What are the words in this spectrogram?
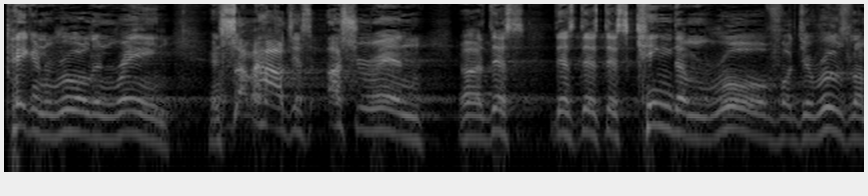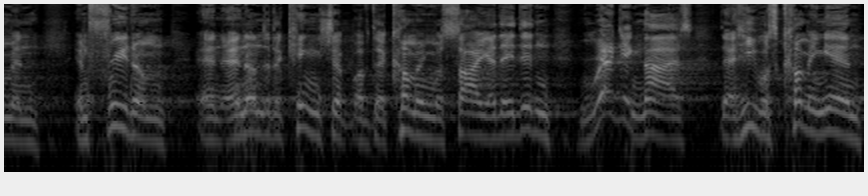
pagan rule and reign, and somehow just usher in uh, this, this, this, this kingdom rule for Jerusalem and, and freedom and, and under the kingship of the coming Messiah. They didn't recognize that he was coming in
